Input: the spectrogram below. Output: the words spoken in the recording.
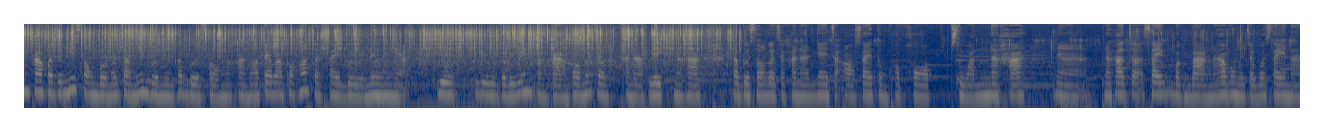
นข่าวก็จะมีสองเบอร์นะจ๊ะมีเบอร์หนึ่งกับเบอร์สองนะคะเนาะแต่ว่าพอเขาจะใส่เบอร์หนึ่งเนี่ย อยู่อยู่บริเวณกลางๆเพราะมันจะขนาดเล็กนะคะถ้าเบอร์สองก็จะขนาดใหญ่จะเอาใส่ตรงขอบขอบสวนนะคะนะนะคะจะใส่บางๆนะคะพวกหนูจะบ่ใส่หนา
